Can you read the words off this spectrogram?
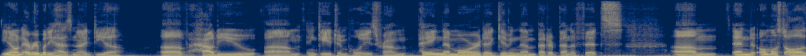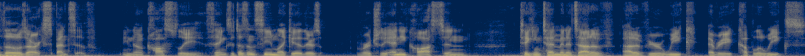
You know, and everybody has an idea of how do you um, engage employees from paying them more to giving them better benefits. Um, and almost all of those are expensive, you know, costly things. It doesn't seem like there's virtually any cost in taking 10 minutes out of out of your week every couple of weeks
